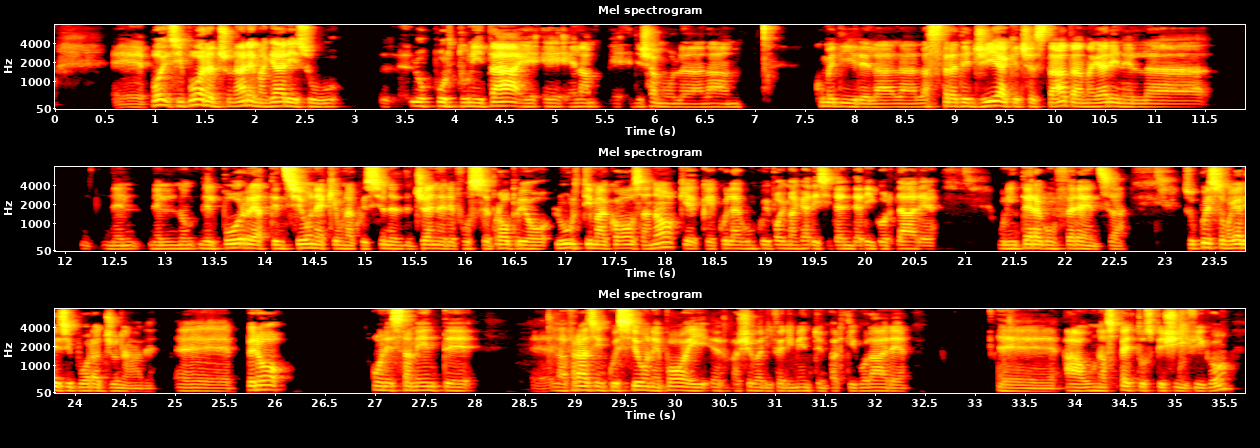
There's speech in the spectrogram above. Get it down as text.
Eh, poi si può ragionare magari sull'opportunità e, e, e la, diciamo la, la, come dire, la, la, strategia che c'è stata magari nel, nel, nel, nel, porre attenzione a che una questione del genere fosse proprio l'ultima cosa, no? che, che, è quella con cui poi magari si tende a ricordare un'intera conferenza. Su questo magari si può ragionare, eh, però onestamente eh, la frase in questione poi eh, faceva riferimento in particolare eh, a un aspetto specifico.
